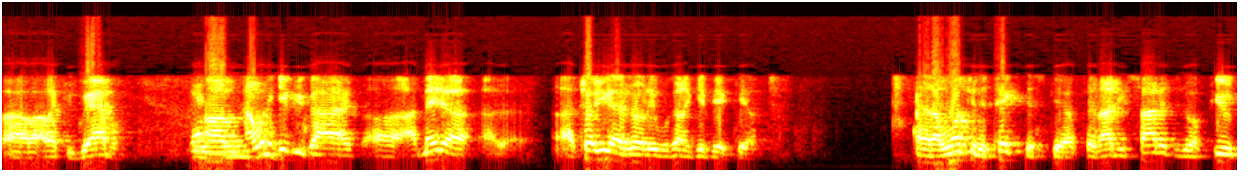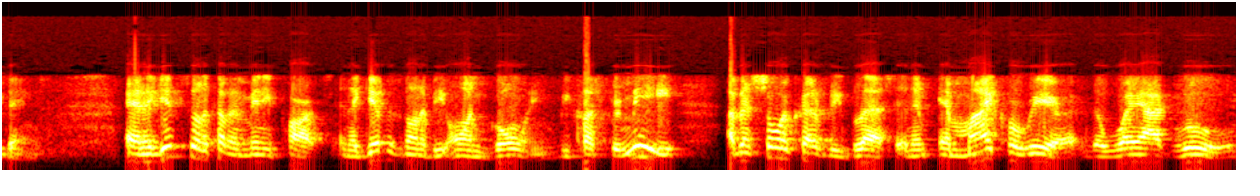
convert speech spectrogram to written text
uh, I like you grab them. Um, I want to give you guys, uh, I made a, uh, I told you guys earlier we're going to give you a gift. And I want you to take this gift, and I decided to do a few things. And the gift's going to come in many parts, and the gift is going to be ongoing because for me, I've been so incredibly blessed. And in, in my career, the way I grew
